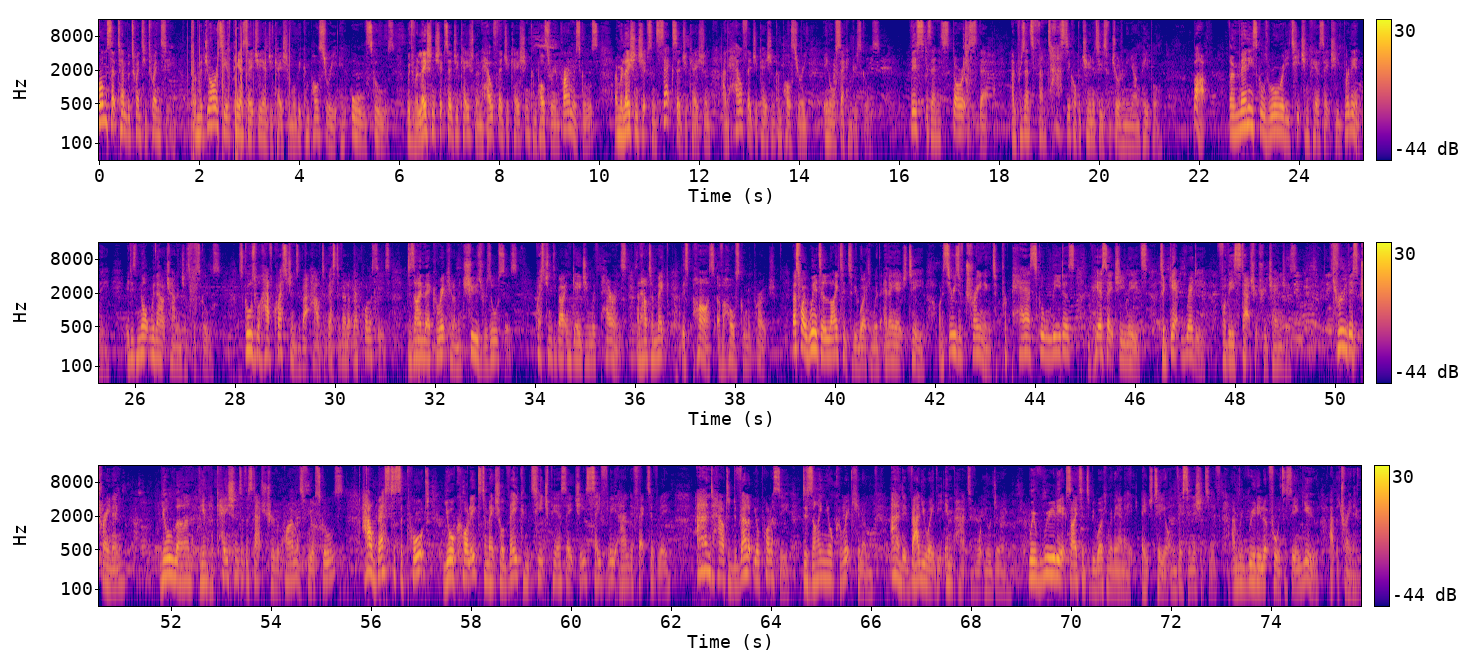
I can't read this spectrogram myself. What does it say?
From September 2020, the majority of PSHE education will be compulsory in all schools, with relationships education and health education compulsory in primary schools, and relationships and sex education and health education compulsory in all secondary schools. This is an historic step and presents fantastic opportunities for children and young people. But though many schools were already teaching PSHE brilliantly, it is not without challenges for schools. Schools will have questions about how to best develop their policies, design their curriculum and choose resources. Questions about engaging with parents and how to make this part of a whole school approach. That's why we're delighted to be working with NAHT on a series of training to prepare school leaders and PSHE leads to get ready for these statutory changes. Through this training, you'll learn the implications of the statutory requirements for your schools, how best to support your colleagues to make sure they can teach PSHE safely and effectively, and how to develop your policy, design your curriculum, and evaluate the impact of what you're doing. We're really excited to be working with the NAHT on this initiative, and we really look forward to seeing you at the training.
